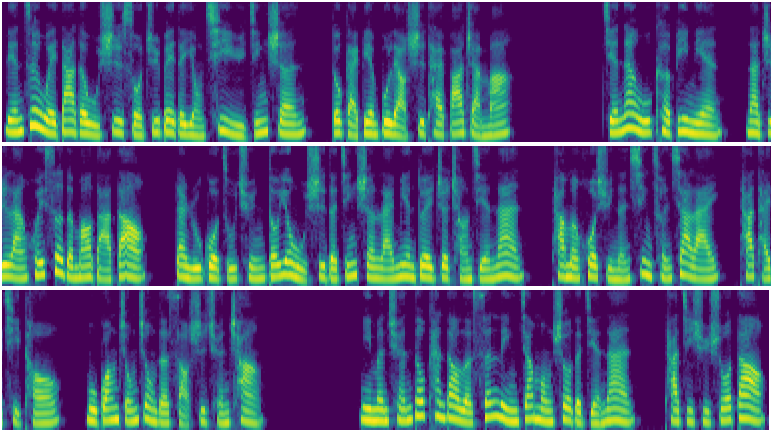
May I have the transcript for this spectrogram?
连最伟大的武士所具备的勇气与精神，都改变不了事态发展吗？”劫难无可避免，那只蓝灰色的猫答道：“但如果族群都用武士的精神来面对这场劫难，他们或许能幸存下来。”他抬起头，目光炯炯地扫视全场。你们全都看到了森林将蒙受的劫难，他继续说道。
